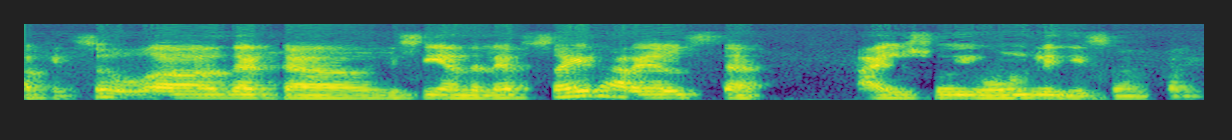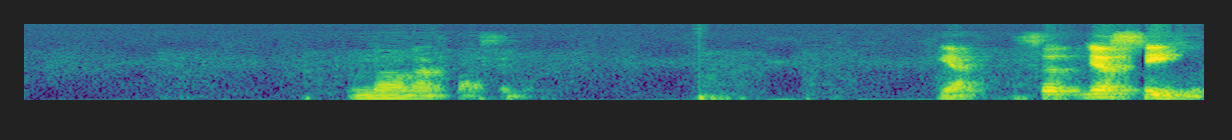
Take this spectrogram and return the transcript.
Okay, so uh, that uh, you see on the left side or else uh, I'll show you only this one for you. No, not possible. Yeah, so just see here.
